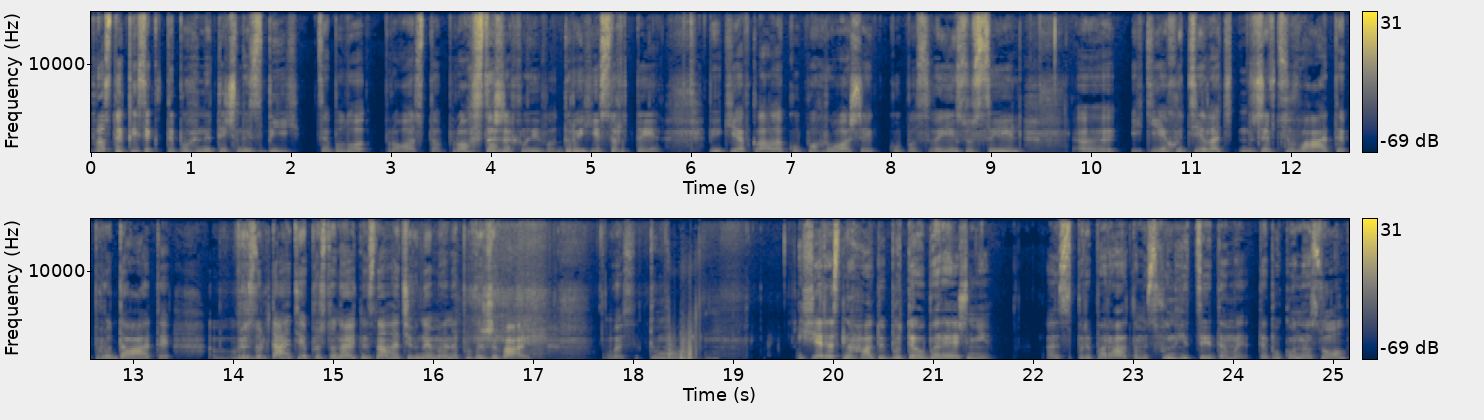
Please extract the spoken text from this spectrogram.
просто якийсь як типу генетичний збій. Це було просто-просто жахливо. Дорогі сорти, в які я вклала купу грошей, купу своїх зусиль, е, які я хотіла живцювати, продати. В результаті я просто навіть не знала, чи вони мене повиживають. Ось. Тому. Ще раз нагадую, будьте обережні е, з препаратами, з фунгіцидами тебуконазол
